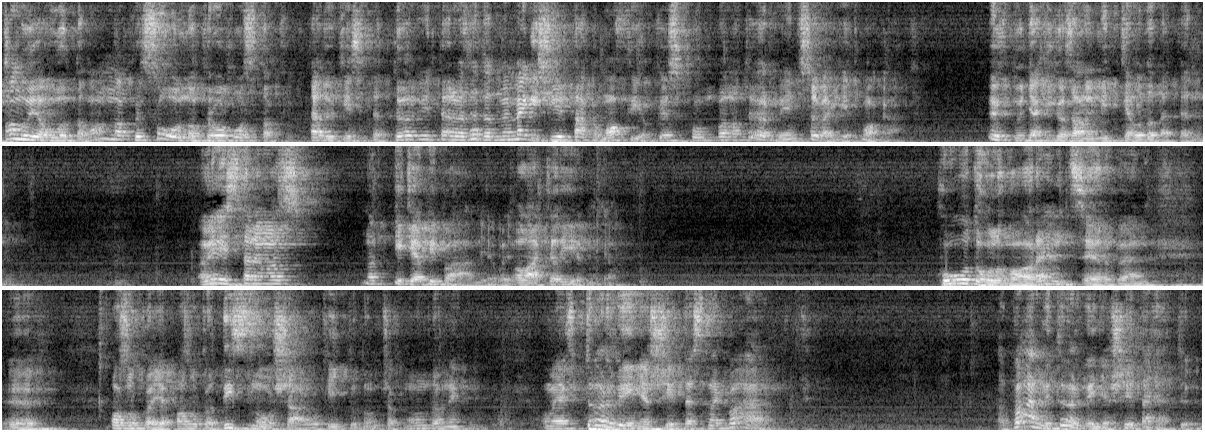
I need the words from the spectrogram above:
tanulja voltam annak, hogy Szolnokról hoztak előkészített törvénytervezetet, mert meg is írták a maffia központban a törvény szövegét magát. Ők tudják igazán, hogy mit kell oda betenni. A miniszterem az na, ki kell pipálnia, vagy alá kell írnia. Kódolva a rendszerben azok a, azok a disznóságok, így tudom csak mondani, amelyek törvényessé tesznek bármit. Hát bármi törvényessé tehető.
